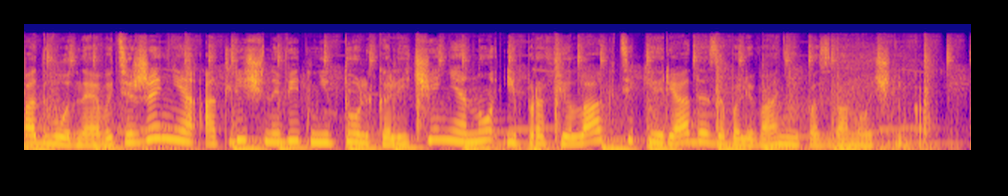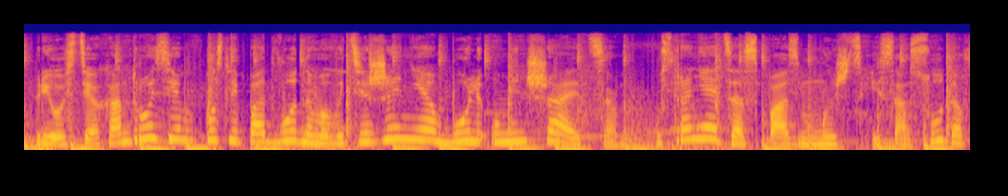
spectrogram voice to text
Подводное вытяжение – отличный вид не только лечения, но и профилактики ряда заболеваний позвоночника. При остеохондрозе после подводного вытяжения боль уменьшается, устраняется спазм мышц и сосудов,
